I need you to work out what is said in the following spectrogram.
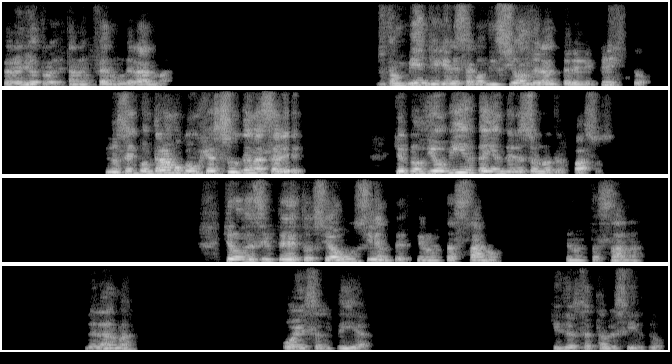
pero hay otros que están enfermos del alma. Yo también llegué en esa condición delante de Cristo. Y nos encontramos con Jesús de Nazaret, que nos dio vida y enderezó nuestros pasos. Quiero decirte esto, si aún sientes que no estás sano, que no estás sana del alma, hoy es el día que Dios ha establecido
